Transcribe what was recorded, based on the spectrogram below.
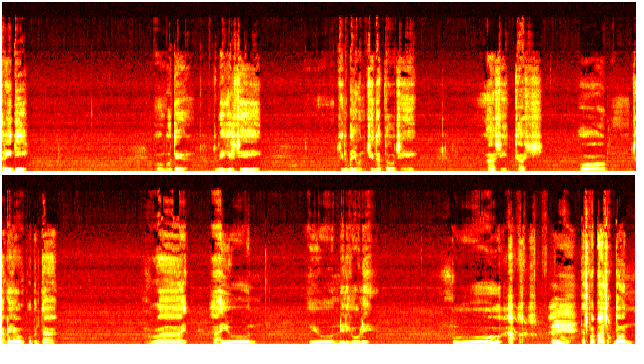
3D. O, buti tumigil si sino ba yun? Si Nato, si ah, si Cash. O, saan kayo? Pupunta? Right. Ah, ayun. Ayun, niligo uli. Ooh. Tapos papasok doon.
